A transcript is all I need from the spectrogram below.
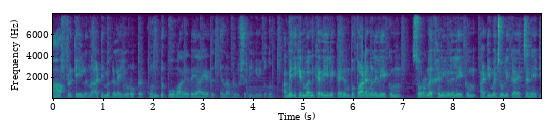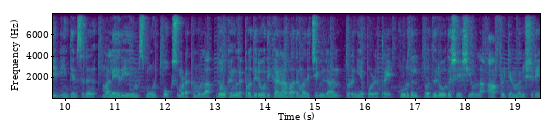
ആഫ്രിക്കയിൽ നിന്ന് അടിമകളെ യൂറോപ്യർ കൊണ്ടുപോവാനിടയായത് എന്ന് അവർ വിശദീകരിക്കുന്നു. അമേരിക്കൻ വൻകരയിലെ കരിമ്പ് പാടങ്ങളിലേക്കും സ്വർണ ഖനികളിലേക്കും അടിമജോലിക്ക് അയച്ച നേറ്റീവ് ഇന്ത്യൻസിന് മലേറിയയും സ്മോൾ പോക്സും അടക്കമുള്ള രോഗങ്ങളെ പ്രതിരോധിക്കാനാവാതെ മരിച്ചു വീഴാൻ തുടങ്ങിയപ്പോഴത്രേ കൂടുതൽ പ്രതിരോധ ശേഷിയുള്ള ആഫ്രിക്കൻ മനുഷ്യരെ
